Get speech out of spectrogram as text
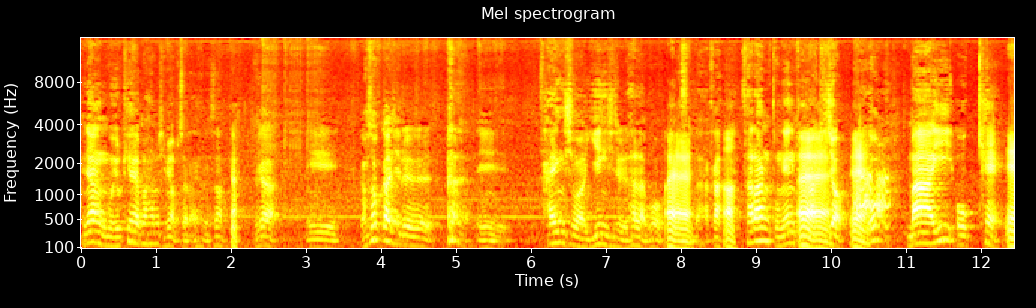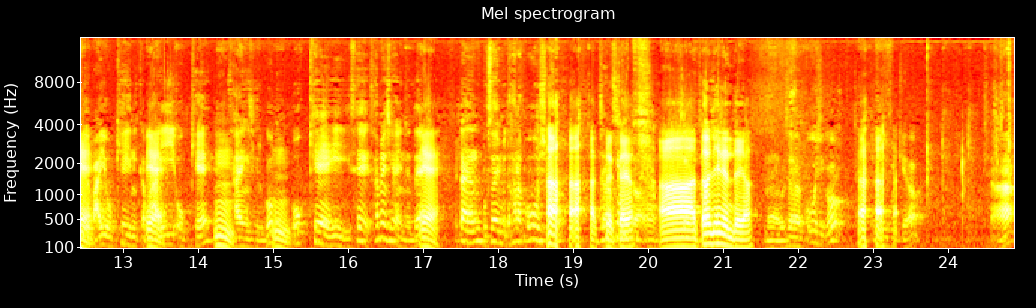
그냥 뭐 이렇게 하면 하면 재미없잖아요. 그래서 제가 이 여섯 가지를 이 사행시와 이행시를 하려고 예, 했습니다. 아까 어. 사랑, 동행, 변화, 예, 예, 기적 예. 그리고 마이 오케 예. 마이 오케이니까 예. 마이 오케 음. 사행시 그리고 음. 오케이 세 삼행시가 있는데 예. 일단 목사님부터 하나 뽑으시고 그럴까요? 어, 아, 떨리는데요. 네, 목사님 뽑으시고 볼게요. 자,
